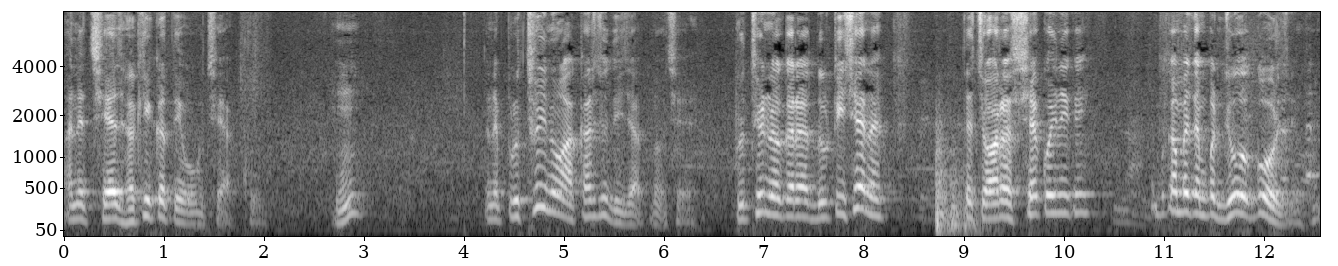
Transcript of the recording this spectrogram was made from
અને છે જ હકીકત એવું છે આખું. હમ? અને પૃથ્વીનો આકાર જુદી જાતનો છે. પૃથ્વીનો આકાર દૂટી છે ને, તે ચોરસ છે કોઈને કંઈ? ગમે તેમ પણ જુઓ, ગોળ છે.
